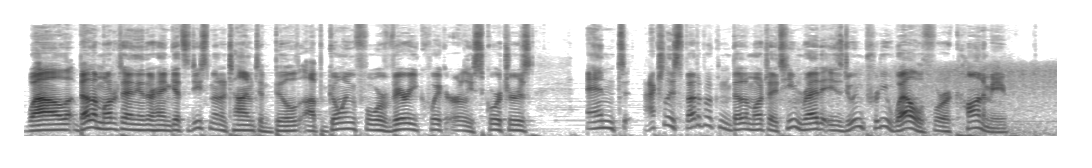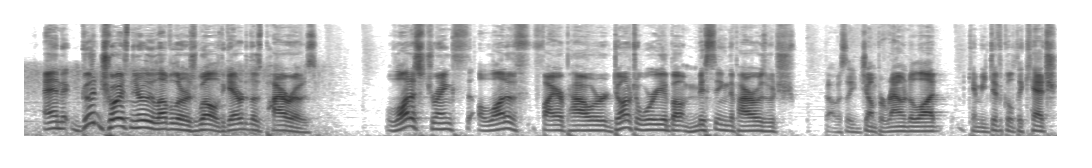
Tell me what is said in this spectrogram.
while Bellamorte, on the other hand, gets a decent amount of time to build up, going for very quick early Scorchers. And actually, Svatopluk and Bellamorte, Team Red, is doing pretty well for economy. And good choice in the early leveler as well, to get rid of those Pyros. A lot of strength, a lot of firepower. Don't have to worry about missing the pyros, which obviously jump around a lot. Can be difficult to catch.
